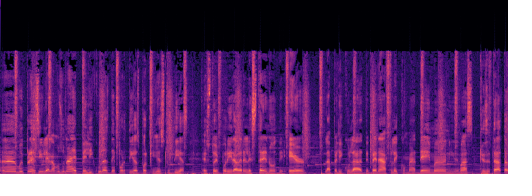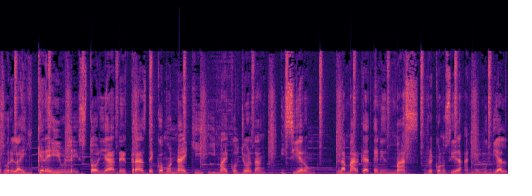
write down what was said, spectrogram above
eh, muy predecible. Hagamos una de películas deportivas porque en estos días estoy por ir a ver el estreno de Air, la película de Ben Affleck con Matt Damon y demás que se trata sobre la increíble historia detrás de cómo Nike y Michael Jordan hicieron la marca de tenis más reconocida a nivel mundial.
